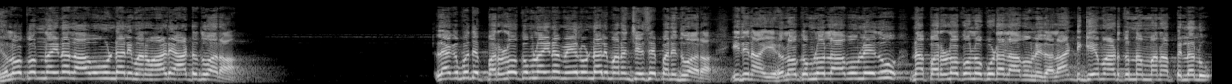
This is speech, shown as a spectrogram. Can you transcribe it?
హలోకంలో అయినా లాభం ఉండాలి మనం ఆడే ఆట ద్వారా. లేకపోతే పరలోకంలో అయినా మేలు ఉండాలి మనం చేసే పని ద్వారా. ఇది నా యహలోకంలో లాభం లేదు నా పరలోకంలో కూడా లాభం లేదు. అలాంటి గేమ్ ఆడుతున్నాం మన పిల్లలు.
